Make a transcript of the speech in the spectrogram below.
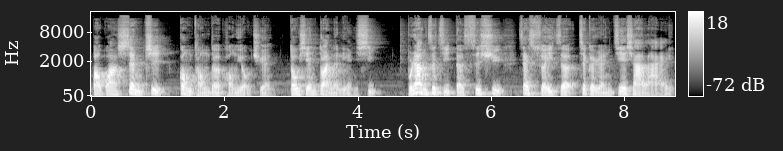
包括甚至共同的朋友圈，都先断了联系，不让自己的思绪在随着这个人接下来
